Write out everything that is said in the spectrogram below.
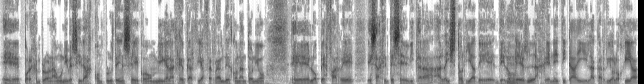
eh, por ejemplo la Universidad Complutense con Miguel Ángel García Fernández con Antonio eh, López Farré esa gente se dedicará a la historia de, lo que es la genética y la cardiología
